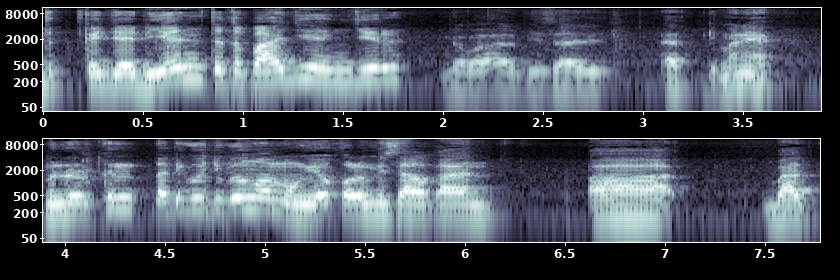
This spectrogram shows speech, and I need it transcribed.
tet- kejadian tetap aja anjir. Nggak bakal bisa di- eh, gimana ya? Menurut kan tadi gue juga ngomong ya kalau misalkan eh bat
